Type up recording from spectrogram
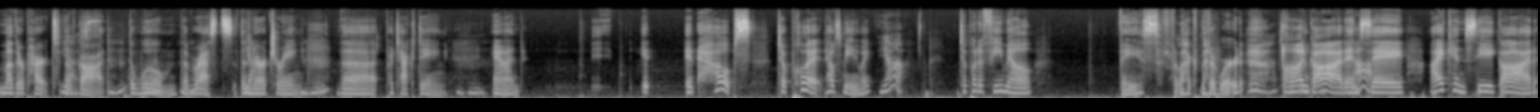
mother part Yes. of God, mm-hmm. the mm-hmm. womb, the mm-hmm. breasts, the Mm-hmm. Yeah. nurturing, the protecting, and it it helps to put helps me anyway Yeah. to put a female face, for lack of a better word, on God and Yeah. say, I can see God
